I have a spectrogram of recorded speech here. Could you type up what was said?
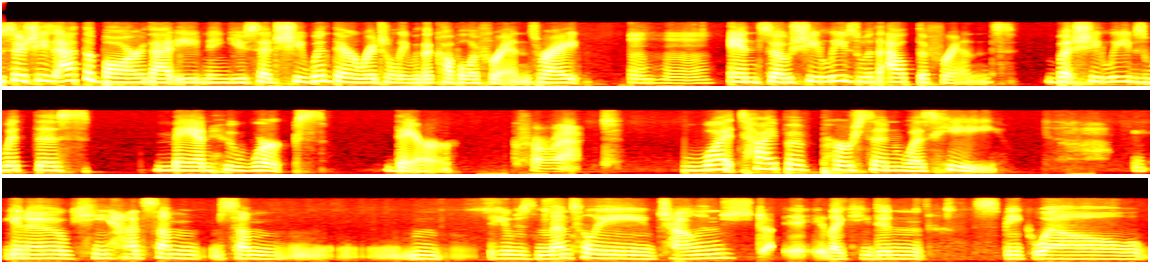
So she's at the bar that evening. You said she went there originally with a couple of friends, right? Mm-hmm. And so she leaves without the friends, but she leaves with this man who works there. Correct. What type of person was he? You know, he had some some he was mentally challenged like he didn't speak well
